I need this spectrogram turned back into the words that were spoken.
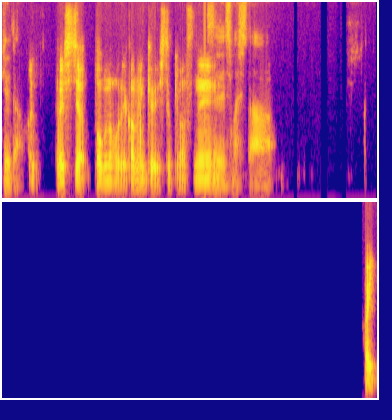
切れた。よし、じゃあ僕の方で画面共有しておきます失ね。礼しました。はい。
